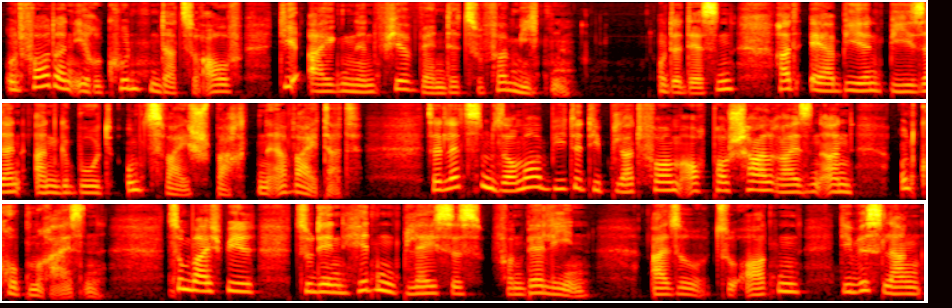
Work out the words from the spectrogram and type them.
und fordern ihre Kunden dazu auf, die eigenen vier Wände zu vermieten. Unterdessen hat Airbnb sein Angebot um zwei Sparten erweitert. Seit letztem Sommer bietet die Plattform auch Pauschalreisen an und Gruppenreisen, zum Beispiel zu den Hidden Places von Berlin also zu Orten, die bislang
